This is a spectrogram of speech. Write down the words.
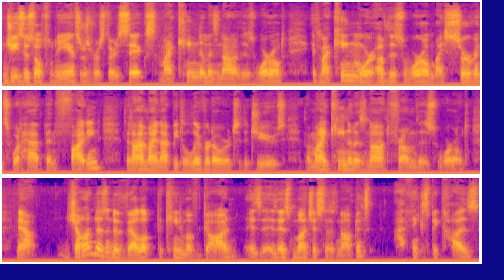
and Jesus ultimately answers, verse 36 My kingdom is not of this world. If my kingdom were of this world, my servants would have been fighting that I might not be delivered over to the Jews. But my kingdom is not from this world. Now, John doesn't develop the kingdom of God as, as, as much as the Synoptics. I think it's because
